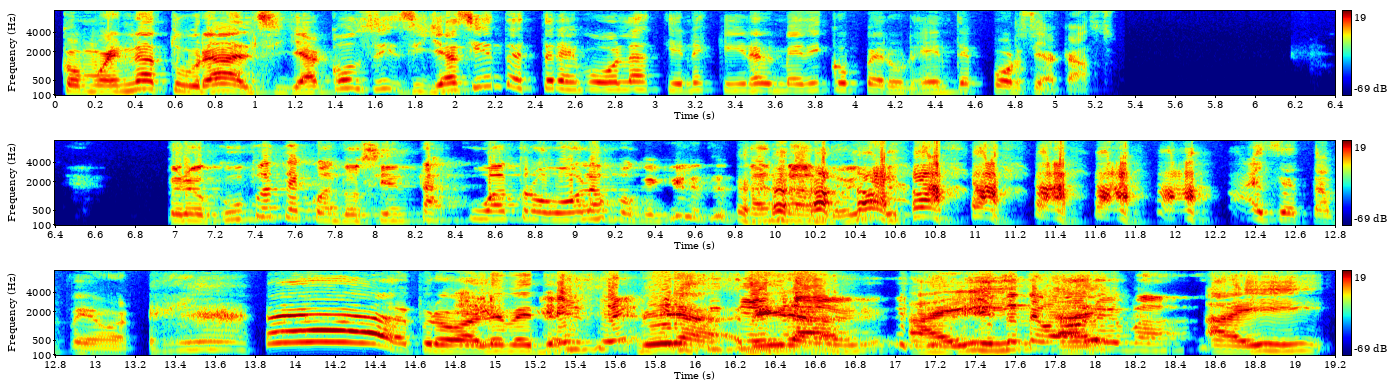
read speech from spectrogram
Como es, natural, si ya, consi- si ya sientes tres bolas, tienes que ir al médico, pero urgente por si acaso. preocúpate cuando sientas cuatro bolas porque es que le te están dando. Ese está peor. Ah, probablemente. Ese, Mira, ese sí mira, ahí, ahí, ahí,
